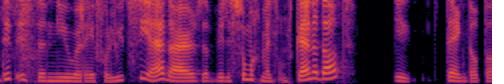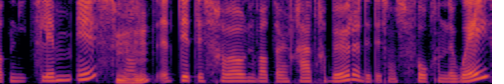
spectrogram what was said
dit is de nieuwe revolutie. Hè? Daar, daar willen sommige mensen ontkennen dat. Ik, ik denk dat dat niet slim is. Mhm. Want eh, dit is gewoon wat er gaat gebeuren. Dit is onze volgende wave.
